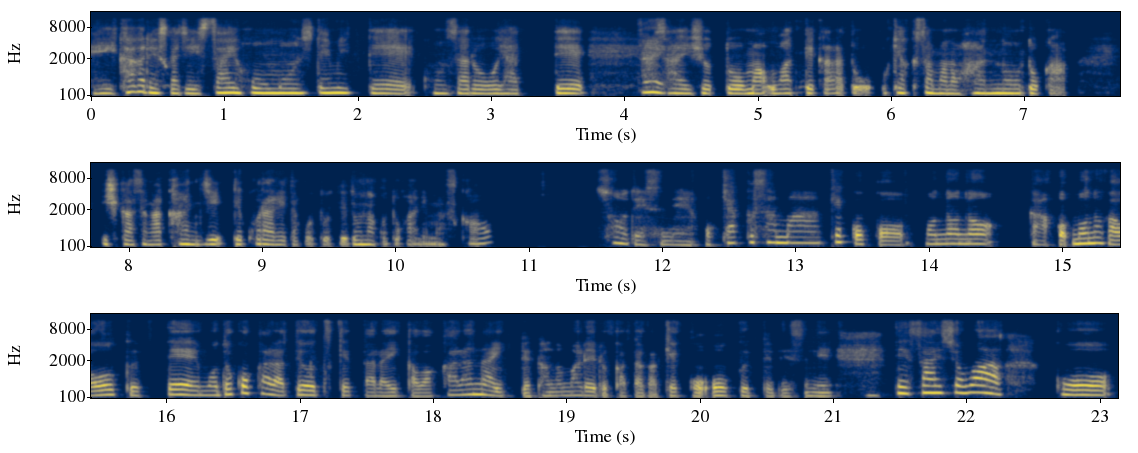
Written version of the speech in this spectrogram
い、いかがですか？実際訪問してみて、コンサルをやって、はい、最初と、まあ、終わってからとお客様の反応とか、石川さんが感じてこられたことってどんなことがありますか？そうですね。お客様、結構こう、もののが、ものが多くって、もうどこから手をつけたらいいかわからないって頼まれる方が結構多くってですね。で、最初は、こ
